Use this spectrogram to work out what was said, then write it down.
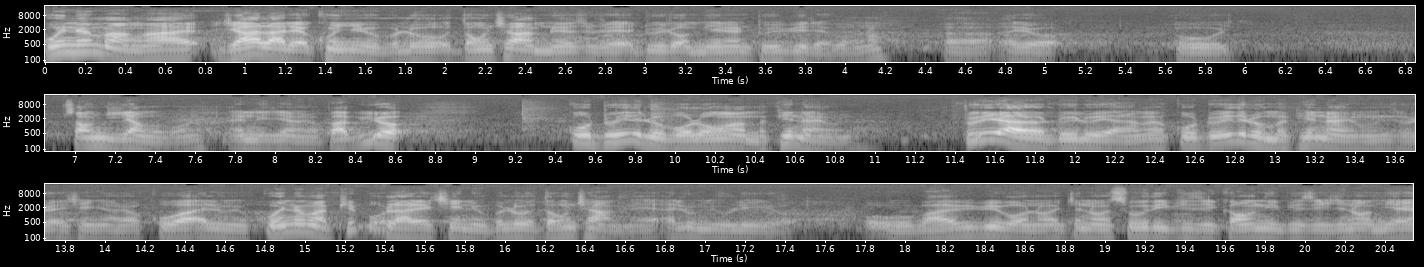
ကွင်းထဲမှာငါရလာတဲ့အခွင့်အရေးကိုဘယ်လိုအသုံးချမလဲဆိုတဲ့အတွေ့တော့အများနဲ့တွေးပြတယ်ပေါ့နော်အဲအဲ့တော့ဟိုစောင့်ကြည့်ရမှာပေါ့နော်အဲ့ဒီကြရင်ဘာပြီးတော့ ကိုတွေးတယ်လို့ဘောလုံးကမဖြစ်နိုင်ဘူးတွေးတာတော့တွေးလို့ရတာမယ်ကိုတွေးသလိုမဖြစ်နိုင်ဘူးဆိုတဲ့အချိန်ကျတော့ကိုကအဲ့လိုမျိုးကွင်းထဲမှာဖြစ်ပေါ်လာတဲ့အချိန်တွေကိုဘယ်လိုအသုံးချမလဲအဲ့လိုမျိုးလေးရောဟိုဘာဖြစ်ဖြစ်ပေါ့နော်ကျွန်တော်စိုးသည်ဖြစ်စီကောင်းသည်ဖြစ်စီကျွန်တော်အများ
